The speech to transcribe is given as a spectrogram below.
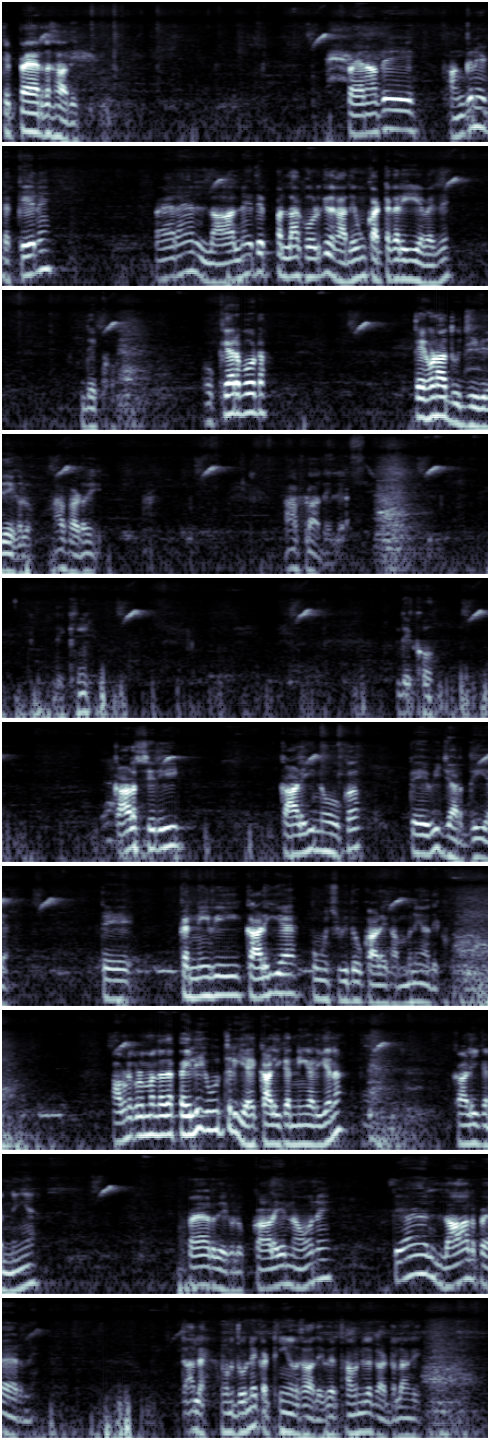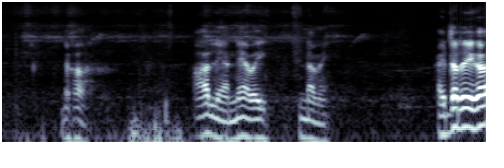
ਤੇ ਪੈਰ ਦਿਖਾ ਦੇ। ਪੈਰਾਂ ਤੇ ਫੰਗ ਨੇ, ਡੱਕੇ ਨੇ। ਪੈਰ ਐ ਲਾਲ ਨੇ ਤੇ ਪੱਲਾ ਖੋਲ ਕੇ ਦਿਖਾ ਦੇ। ਉਹ ਕੱਟ ਕਰੀ ਹੈ ਵੈਸੇ। ਦੇਖੋ। Okay report. ਤੇ ਹੁਣ ਆ ਦੂਜੀ ਵੀ ਦੇਖ ਲਓ। ਆ ਫੜੋ ਜੀ। ਆ ਫੜਾ ਦੇ ਲਿਆ। ਦੇਖੀ। ਦੇਖੋ। ਕਾਲ ਸ੍ਰੀ ਕਾਲੀ ਨੋਕ ਤੇ ਵੀ ਜਰਦੀ ਹੈ ਤੇ ਕੰਨੀ ਵੀ ਕਾਲੀ ਹੈ ਪੂੰਛ ਵੀ ਦੋ ਕਾਲੇ ਖੰਭ ਨੇ ਆ ਦੇਖੋ। ਆਪਣੇ ਕੋਲ ਮੈਨੂੰ ਲੱਗਦਾ ਪਹਿਲੀ ਕਬੂਤਰੀ ਹੈ ਇਹ ਕਾਲੀ ਕੰਨੀ ਵਾਲੀ, ਹੈ ਨਾ? ਕਾਲੀ ਕੰਨੀ ਹੈ ਪੈਰ ਦੇਖ ਲਓ, ਕਾਲੇ ਨੌ ਨੇ ਤੇ ਐ ਲਾਲ ਪੈਰ ਨੇ। ਤਾਂ ਲੈ, ਹੁਣ ਦੋਨੇ ਇਕੱਠੀਆਂ ਦਿਖਾ ਦੇ, ਫਿਰ ਸਾਹਮਣੇ ਕੱਢ ਲਾਂਗੇ। ਦਿਖਾ। ਆ ਲਿਆਨੇ ਆ ਬਈ, ਨਵੇਂ। ਇੱਧਰ ਦੇਖ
